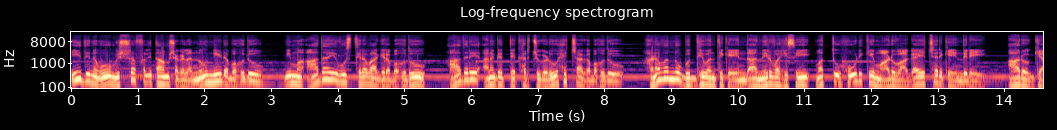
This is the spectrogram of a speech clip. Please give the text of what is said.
ಈ ದಿನವು ಮಿಶ್ರ ಫಲಿತಾಂಶಗಳನ್ನು ನೀಡಬಹುದು. ನಿಮ್ಮ ಆದಾಯವು ಸ್ಥಿರವಾಗಿರಬಹುದು, ಆದರೆ ಅನಗತ್ಯ ಖರ್ಚುಗಳು ಹೆಚ್ಚಾಗಬಹುದು. ಹಣವನ್ನು ಬುದ್ಧಿವಂತಿಕೆಯಿಂದ ನಿರ್ವಹಿಸಿ ಮತ್ತು ಹೂಡಿಕೆ ಮಾಡುವಾಗ ಎಚ್ಚರಿಕೆಯಿಂದಿರಿ. ಆರೋಗ್ಯ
